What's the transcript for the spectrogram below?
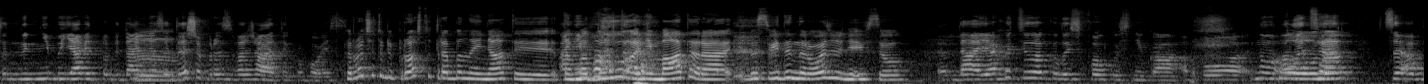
то ні- ніби я відповідальна Мгм. за те, щоб розважати когось. Коротше, тобі просто треба найняти тамаду, Аніматора. аніматора на свій день народження і все. Да, я хотіла колись фокусника, або ну, але це, це або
